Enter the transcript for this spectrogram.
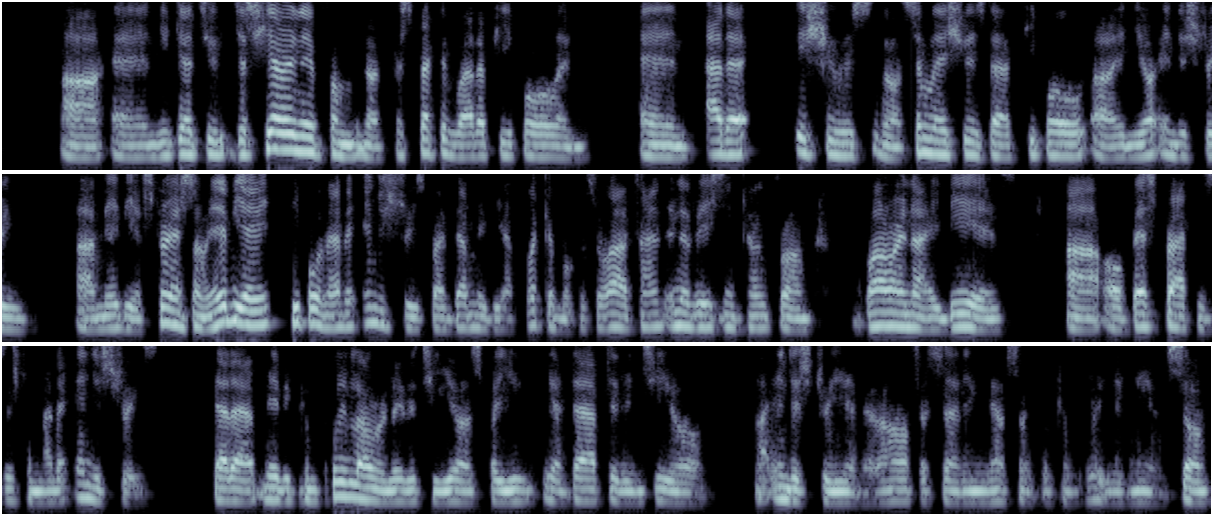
Uh, and you get to just hearing it from, you know, perspective of other people and, and other issues, you know, similar issues that people uh, in your industry uh, maybe experience some, maybe people in other industries, but that may be applicable because a lot of times innovation comes from borrowing ideas uh, or best practices from other industries that are maybe completely unrelated to yours, but you, you adapt it into your uh, industry and an office setting, you have something completely new. So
